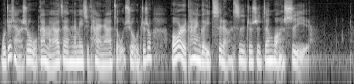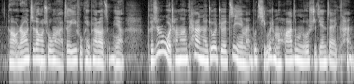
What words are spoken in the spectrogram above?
我就想说，我干嘛要在那边一直看人家走秀？我就说偶尔看个一次两次，就是增广视野，好，然后知道说哇，这个衣服可以漂到怎么样。可是如果常常看呢，就会觉得自己也买不起，为什么花这么多时间在看？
